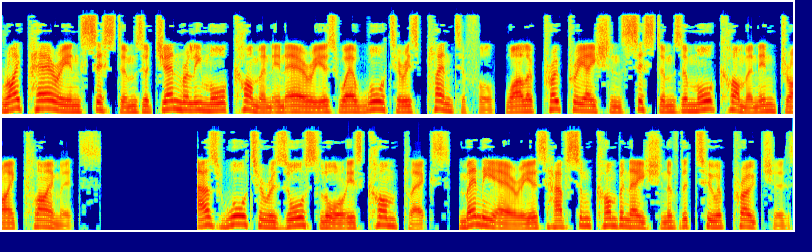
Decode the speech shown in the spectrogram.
Riparian systems are generally more common in areas where water is plentiful, while appropriation systems are more common in dry climates. As water resource law is complex, many areas have some combination of the two approaches.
